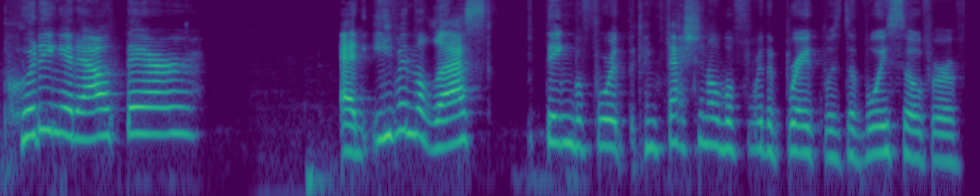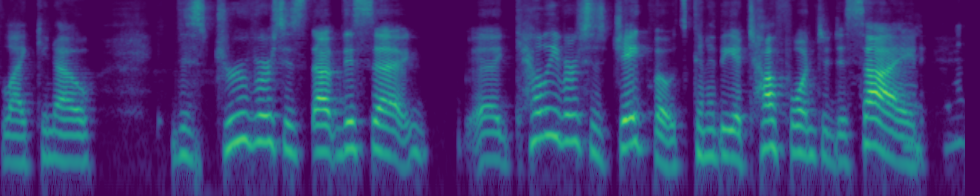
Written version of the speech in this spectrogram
putting it out there. And even the last thing before the confessional before the break was the voiceover of like, you know, this Drew versus uh, this uh, uh, Kelly versus Jake vote's going to be a tough one to decide. Mhm.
